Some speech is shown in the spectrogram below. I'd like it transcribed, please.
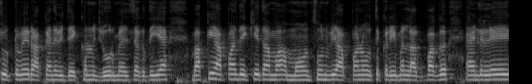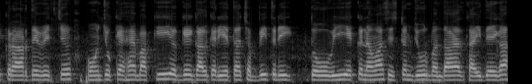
ਟੁੱਟਵੇਂ ਇਲਾਕਿਆਂ ਦੇ ਵਿੱਚ ਦੇਖਣ ਨੂੰ ਜ਼ਰੂਰ ਮਿਲ ਸਕਦੀ ਹੈ। ਬਾਕੀ ਆਪਾਂ ਦੇਖੀਏ ਤਾਂ ਮਾ- ਮੌਨਸੂਨ ਵੀ ਆਪਾਂ ਨੂੰ ਤਕਰੀਬਨ ਲਗਭਗ ਐਂਡਲੇ ਕਰਾਰ ਦੇ ਵਿੱਚ ਪਹੁੰਚ ਚੁੱਕਿਆ ਹੈ। ਬਾਕੀ ਅੱਗੇ ਗੱਲ ਕਰੀਏ ਤਾਂ 26 ਤਰੀਕ ਤੋਂ ਵੀ ਇੱਕ ਨਵਾਂ ਸਿਸਟਮ ਜ਼ਰੂਰ ਬੰਦਾ ਹੋਇਆ ਦਿਖਾਈ ਦੇਗਾ।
